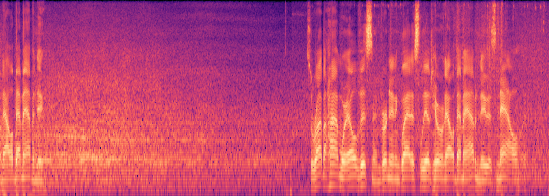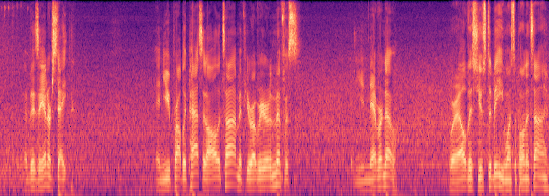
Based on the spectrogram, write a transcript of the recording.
on Alabama Avenue. So right behind where Elvis and Vernon and Gladys lived here on Alabama Avenue is now a busy interstate. And you probably pass it all the time if you're over here in Memphis. And you never know where Elvis used to be once upon a time.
